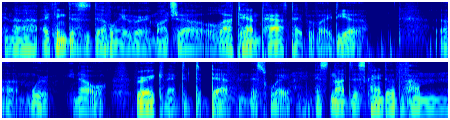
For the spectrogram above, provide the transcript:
And uh, I think this is definitely very much a left hand path type of idea. Um, we're, you know, very connected to death in this way. It's not this kind of um,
